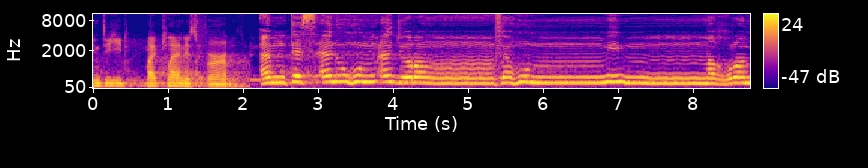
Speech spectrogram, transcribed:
Indeed, my plan is firm. أم تسألهم أجرا فهم من مغرم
